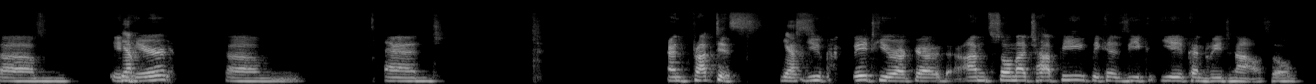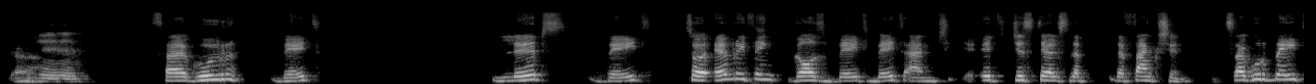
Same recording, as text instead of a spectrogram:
um, in Yep. here, um, and and practice. Yes, You can read here. uh, I'm so much happy because you you can read now. So uh, yeah, ፀጉር ቤት ልብስ ቤት so everything goes ቤት ቤት and it just tells the the function ፀጉር ቤት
